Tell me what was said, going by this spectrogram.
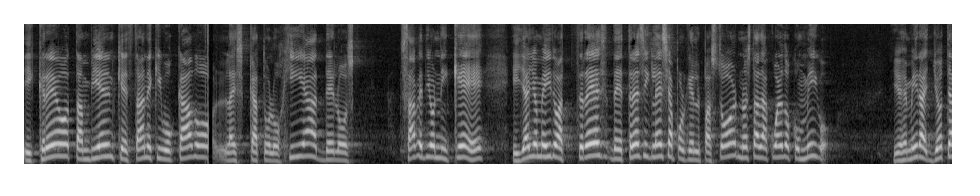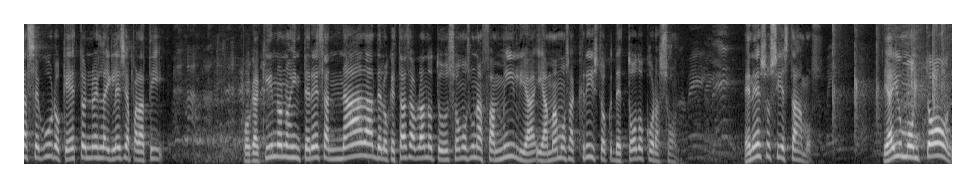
y creo también que están equivocados la escatología de los, sabe Dios ni qué, y ya yo me he ido a tres, de tres iglesias porque el pastor no está de acuerdo conmigo. Y yo dije, mira, yo te aseguro que esto no es la iglesia para ti. Porque aquí no nos interesa nada de lo que estás hablando tú. Somos una familia y amamos a Cristo de todo corazón. En eso sí estamos. Y hay un montón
